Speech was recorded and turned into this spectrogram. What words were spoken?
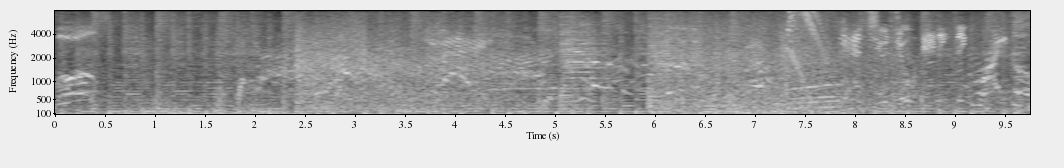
fools! Can't you do anything right?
